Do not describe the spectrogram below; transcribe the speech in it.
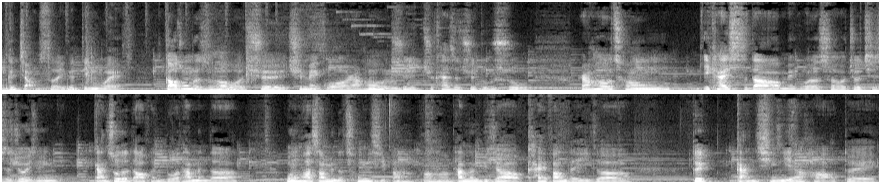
一个角色，一个定位。高中的时候，我去去美国，然后去、嗯、去开始去读书，然后从一开始到美国的时候，就其实就已经感受得到很多他们的文化上面的冲击吧。他们比较开放的一个对感情也好，对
